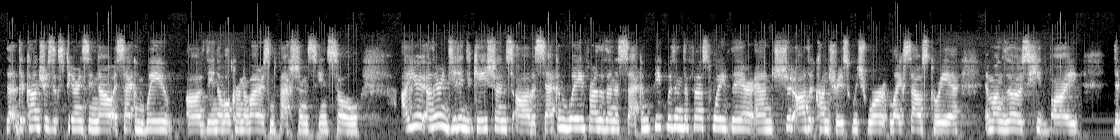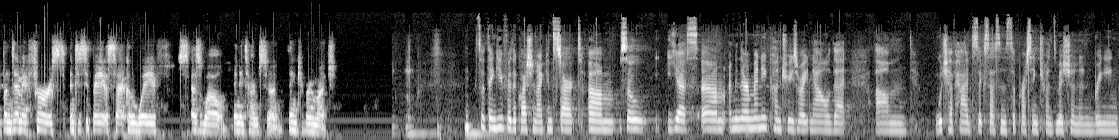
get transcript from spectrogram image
that the country is experiencing now a second wave of the novel coronavirus infections in Seoul. Are, you, are there indeed indications of a second wave rather than a second peak within the first wave there? And should other countries, which were like South Korea, among those hit by the pandemic first anticipate a second wave as well anytime soon? Thank you very much. So thank you for the question. I can start. Um, so yes, um, I mean there are many countries right now that um, which have had success in suppressing transmission and bringing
